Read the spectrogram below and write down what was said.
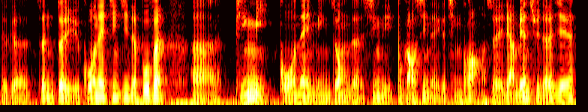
这个针对于国内经济的部分，呃，平米国内民众的心理不高兴的一个情况，所以两边取得了一些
